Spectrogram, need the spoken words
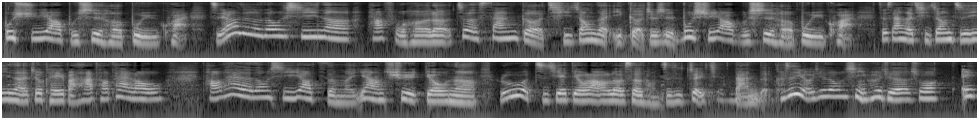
不需要、不适合、不愉快。只要这个东西呢，它符合了这三个其中的一个，就是不需要、不适合、不愉快。这三个其中之一呢，就可以把它淘汰喽。淘汰的东西要怎么样去丢呢？如果直接丢到垃圾桶，这是最简单的。可是有一些东西，你会觉得说，诶。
